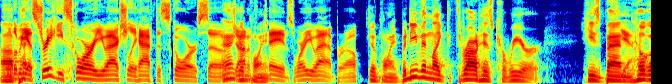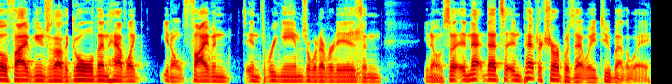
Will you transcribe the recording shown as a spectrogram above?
Uh, well, to be a streaky scorer, you actually have to score. So, eh, Jonathan Toews, where are you at, bro? Good point. But even like throughout his career, he's been yeah. he'll go five games without the goal, then have like you know five in in three games or whatever it is, mm-hmm. and you know so and that that's and Patrick Sharp was that way too, by the way.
